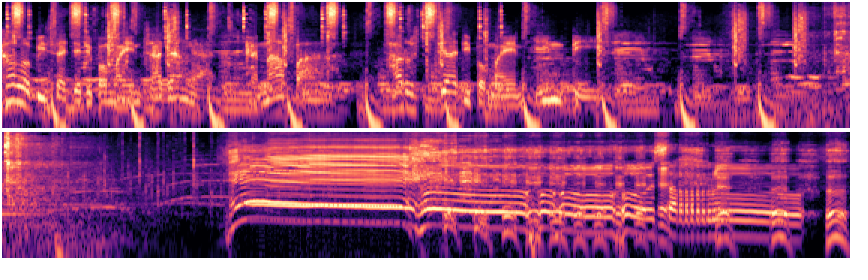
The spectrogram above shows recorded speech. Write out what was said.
Kalau bisa jadi pemain cadangan, kenapa harus jadi pemain inti? Hey, ho, seru.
